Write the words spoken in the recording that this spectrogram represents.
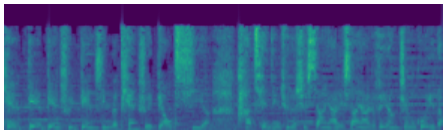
天电电水典型的天水雕漆，它嵌进去的是象牙，这象牙是非常珍贵的。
